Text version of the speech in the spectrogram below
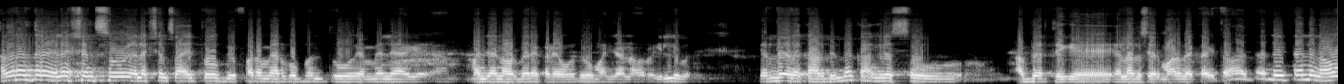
ತದನಂತರ ಎಲೆಕ್ಷನ್ಸ್ ಎಲೆಕ್ಷನ್ಸ್ ಆಯ್ತು. ಬಿ ಫಾರಂ ಯಾರಿಗೂ ಬಂತು. ಎಂ ಎಲ್ ಎ ಆಗಿ, ಮಂಜಣ್ಣ ಅವ್ರು ಬೇರೆ ಕಡೆ ಹೋದ್ರು. ಮಂಜಣ್ಣ ಅವರು ಇಲ್ಲಿ ಎಲ್ಲೇ ಇರೋ ಕಾರಣದಿಂದ ಕಾಂಗ್ರೆಸ್ ಅಭ್ಯರ್ಥಿಗೆ ಎಲ್ಲರೂ ಸೇರಿ ಮಾಡ್ಬೇಕಾಯ್ತು. ಅದ ನಿಟ್ಟಿನಲ್ಲಿ ನಾವು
